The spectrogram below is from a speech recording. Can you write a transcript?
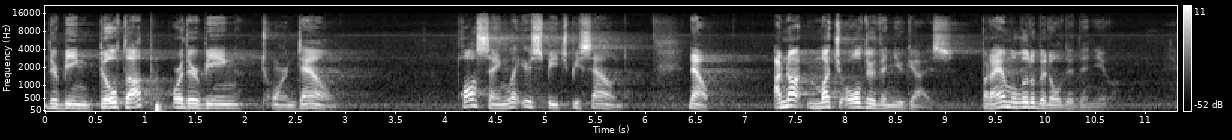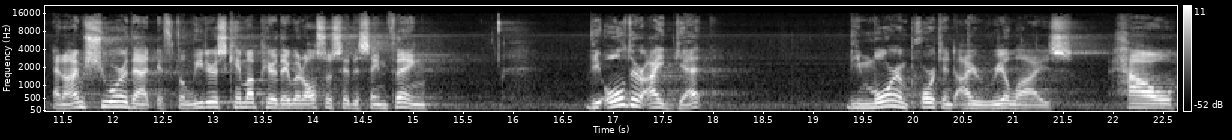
they're being built up or they're being torn down? Paul's saying, let your speech be sound. Now, I'm not much older than you guys, but I am a little bit older than you. And I'm sure that if the leaders came up here, they would also say the same thing. The older I get, the more important I realize how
